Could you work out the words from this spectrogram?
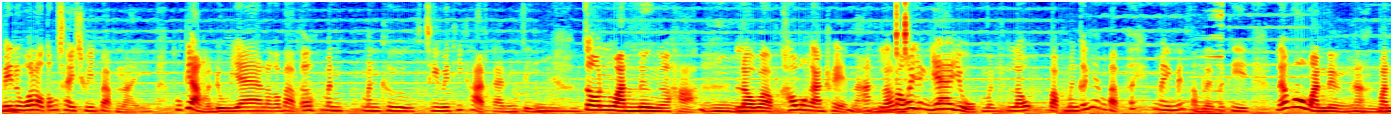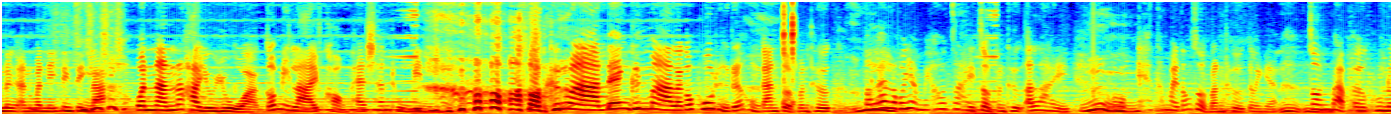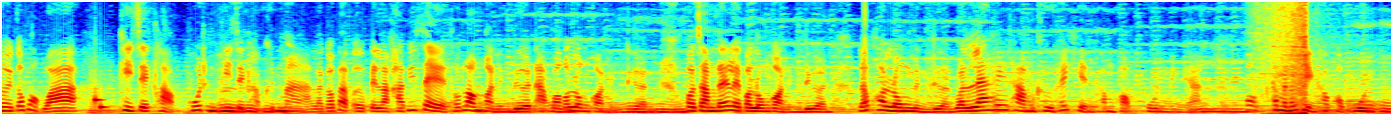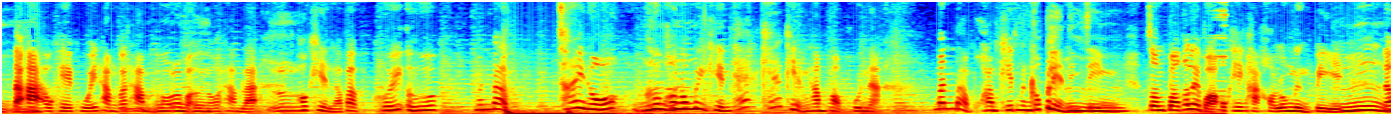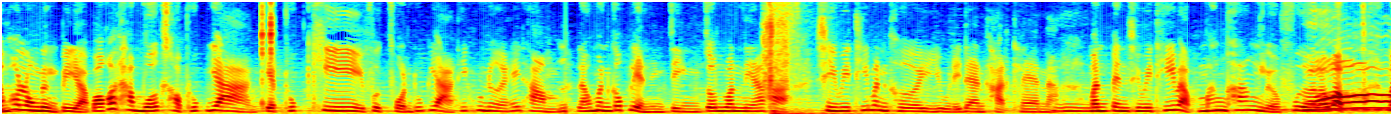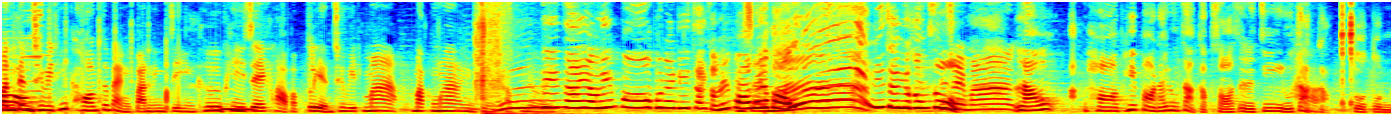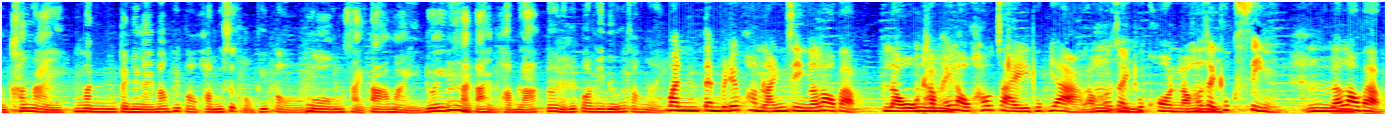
ไม่รู้ว่าเราต้องใช้ชีวิตแบบไหน ทุกอย่างมันดูแย่แล้วก็แบบเออมันมันคือชีวิตที่ขาดแคลนจริง ๆจนวันหนึ่งอะค่ะ เราแบบเข้าวงการเทรดนะอืมแล้วเราก็ยังแย่อยู่มันแล้วแบบมันก็ยังแบบเอ้ยทำไมไม่สำเร็จสักที แล้วพอวันหนึ่งอะอืมวันหนึ่งอันวันนี้จริงๆละวันนั้นนะคะอยู่ๆอะก็มีไลฟ์ของ Passion to Win สดขึ้นมาเด้งขึ้นมาแล้วก็พูดถึงเรื่องของการจดบันทึก ตอนแรกเราก็ยังไม่เข้าใจจดบันทึกอะไรอืมแบบเอ๊ะทำไมต้องจดบันทึกอะไรเงี้ยอืมจนแบบเออครูเนยก็บอกว่า PJ Club พูดถึง PJ อืม Club ขึ้นมา แล้วก็แบบเออเป็นราคาพิเศษทดลองก่อน 1 เดือนอะปอก็ลงก่อน 1 เดือน พอจำได้เลยปอลงก่อน1เดือน แล้วพอลง1เดือน วันแรกให้ทำคือให้เขียนคำขอบคุณอย่างเงี้ยโอ้ทำไมต้องเขียนคำขอบคุณอืมอืมแต่อะโอเคครูให้ทำก็ทำเพราะเราแบบเออเราก็ทำละพอเขียนแล้วแบบเฮ้ยเออ มันแบบใช่เนาะคือพอเราไปเขียนแค่แค่เขียนคำขอบคุณอะมันแบบความคิดมันก็เปลี่ยนจริง ๆ จนปอก็เลยบอกว่าโอเคค่ะ ขอลงหนึ่งปี แล้วพอลงหนึ่งปีอะปอก็ทำเวิร์กช็อปทุกอย่าง เก็บทุกคีย์ฝึกฝนทุกอย่างที่คุณเนยให้ทำแล้วมันก็เปลี่ยนจริง ๆ จนวันเนี้ยค่ะ ชีวิตที่มันเคยอยู่ในแดนขาดแคลนน่ะอืมมันเป็นชีวิตที่แบบมั่งคั่งเหลือเฟือ แล้วแบบมันเป็นชีวิตที่พร้อมจะแบ่งปันจริง ๆ คือ PJ Club แบบเปลี่ยนชีวิตมากมาก ๆ จริงๆค่ะคุณเนยดีใจอะพี่ปอคุณนายดีใจกับพี่ปอดีใจด้วยค่ะมากดีใจมีความสุดีขใจมากแล้ว พอพี่ปอได้รู้จักกับซอสเอเนจีรู้จักค่ะกับตัวตนข้างใน มันเป็นยังไงบ้างพี่ปอความรู้สึกของพี่ปอ มองสายตาใหม่ด้วยสายตาแห่งความรักเออเดี๋ยวพี่ปอรีวิวให้ฟังหน่อย มันเต็มไปด้วยความรักจริงๆ แล้วเราแบบเราอืมทำให้เราเข้าใจทุกอย่าง เราเข้าใจอืมทุกคน เราเข้าใจอืมทุกสิ่งอืมแล้วเราแบบ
